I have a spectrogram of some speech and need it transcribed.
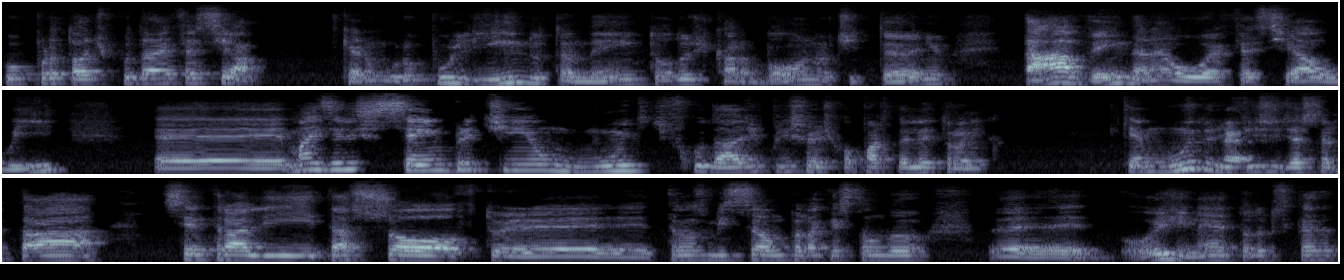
o protótipo da FSA, que era um grupo lindo também, todo de carbono, titânio. Tá à venda, né, o FSA Wii, é, mas eles sempre tinham muita dificuldade, principalmente com a parte da eletrônica que é muito é. difícil é. de acertar, centralita, software, é, transmissão pela questão do é, hoje, né? Toda bicicleta é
